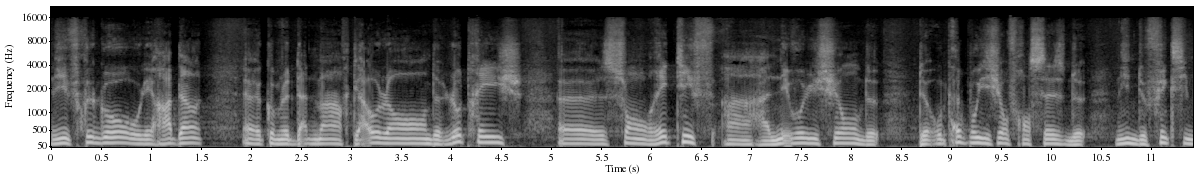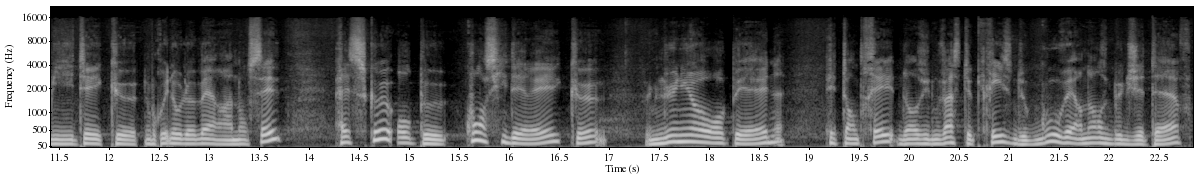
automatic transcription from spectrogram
les frugaux ou les radins, euh, comme le Danemark, la Hollande, l'Autriche, euh, sont rétifs à, l'évolution de, aux propositions françaises de ligne de flexibilité que Bruno Le Maire a annoncé. Est-ce qu'on peut considérer que l'Union européenne est entré dans une vaste crise de gouvernance budgétaire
